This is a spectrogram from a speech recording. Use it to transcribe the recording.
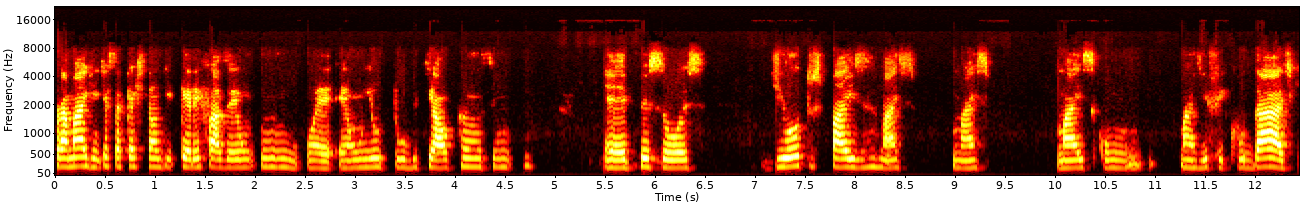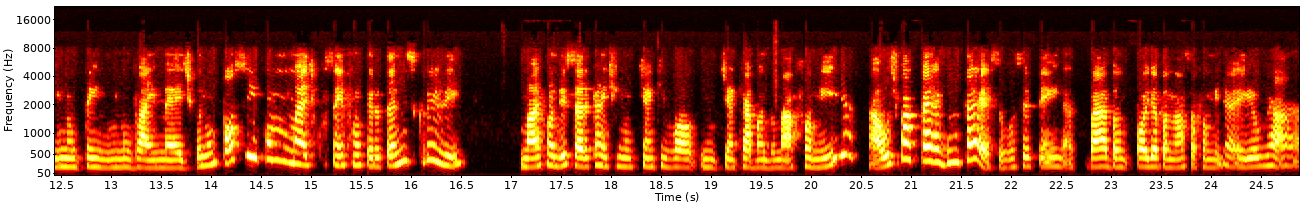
para mais gente, essa questão de querer fazer um, um, é, é um YouTube que alcance é, pessoas de outros países mais, mais, mais com mais dificuldade, que não tem, não vai médico. Eu não posso ir como médico sem fronteira, até me inscrevi. Mas quando disseram que a gente não tinha que, não tinha que abandonar a família, a última pergunta é essa: você tem, pode abandonar sua família? Eu já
